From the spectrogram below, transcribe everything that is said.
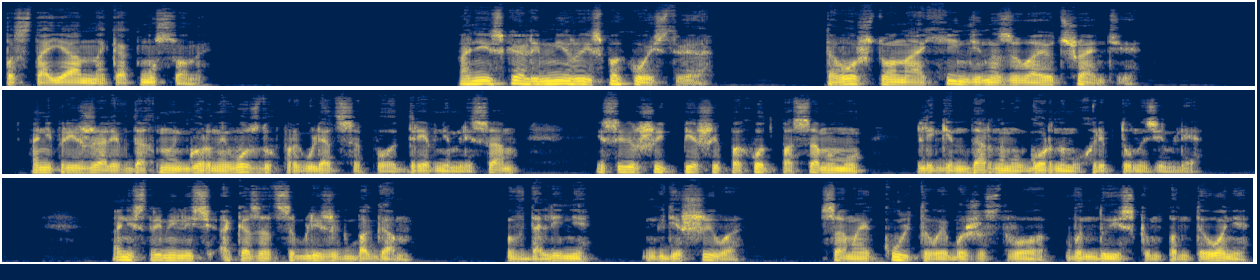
постоянно, как муссоны. Они искали мира и спокойствия, того, что на хинди называют шанти. Они приезжали вдохнуть горный воздух, прогуляться по древним лесам и совершить пеший поход по самому легендарному горному хребту на земле. Они стремились оказаться ближе к богам, в долине, где Шива, самое культовое божество в индуистском пантеоне,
